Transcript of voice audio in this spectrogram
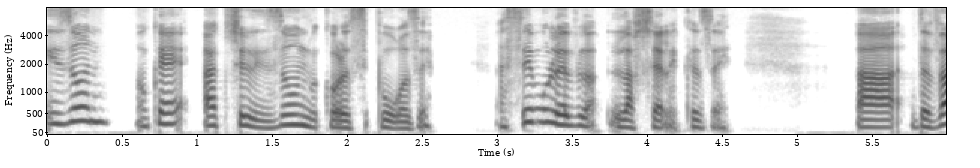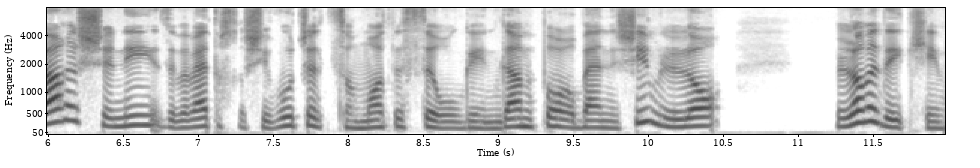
איזון, אוקיי? אקט של איזון בכל הסיפור הזה. אז שימו לב לחלק הזה. הדבר השני זה באמת החשיבות של צומות לסירוגין. גם פה הרבה אנשים לא, לא מדייקים,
